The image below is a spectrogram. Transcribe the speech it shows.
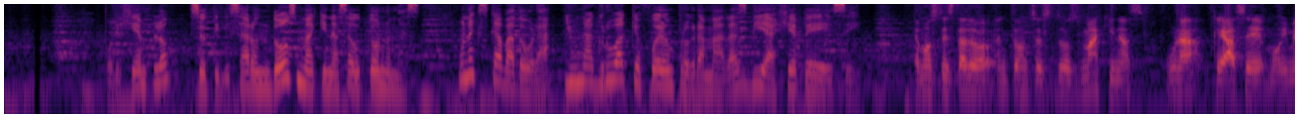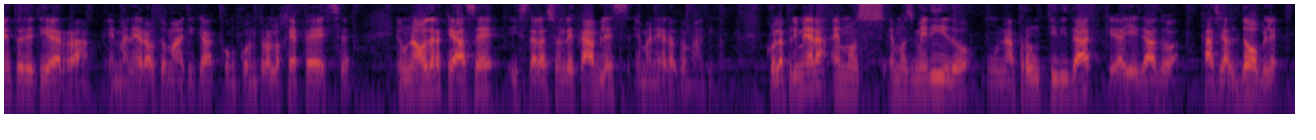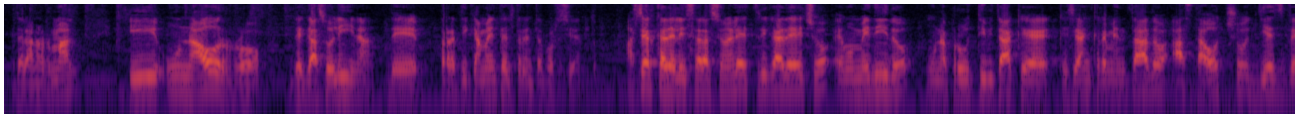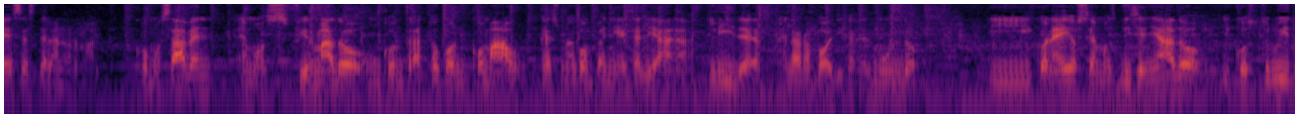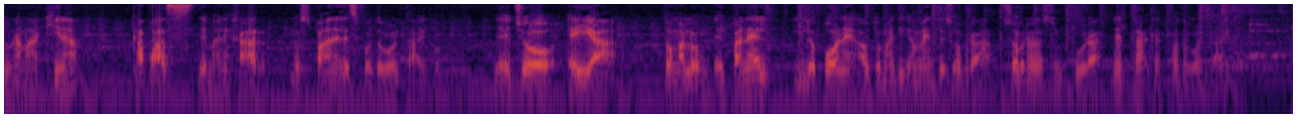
Por ejemplo, se utilizaron dos máquinas autónomas, una excavadora y una grúa que fueron programadas vía GPS. Hemos testado entonces dos máquinas, una que hace movimiento de tierra en manera automática con control GPS y una otra que hace instalación de cables en manera automática. Con la primera hemos, hemos medido una productividad que ha llegado casi al doble de la normal y un ahorro de gasolina de prácticamente el 30%. Acerca de la instalación eléctrica, de hecho, hemos medido una productividad que, se ha incrementado hasta 8-10 veces de la normal. Como saben, hemos firmado un contrato con Comau, que es una compañía italiana líder en la robótica en el mundo, y con ellos hemos diseñado y construido una máquina capaz de manejar los paneles fotovoltaicos. De hecho, ella toma el panel y lo pone automáticamente sobre, sobre la estructura del tracker fotovoltaico.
